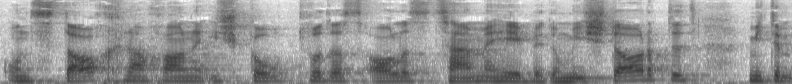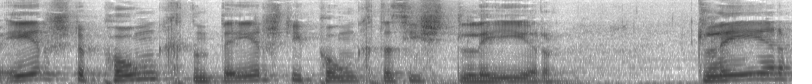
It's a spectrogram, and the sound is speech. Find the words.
und das Dach nachher ist Gott, wo das alles zusammenhebt. Und wir starten mit dem ersten Punkt und der erste Punkt, das ist die Lehre. Die Lehre,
